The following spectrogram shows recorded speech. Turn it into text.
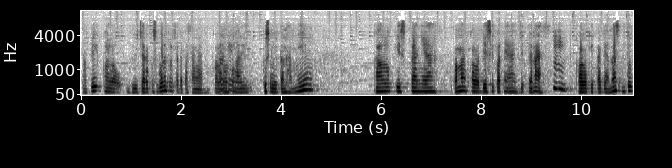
Tapi kalau bicara kesuburan terus ada pasangan. Kalau Oke. mempengaruhi kesulitan hamil, kalau kistanya, pertama kalau dia sifatnya ganas. Mm-mm. Kalau kita ganas tentu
